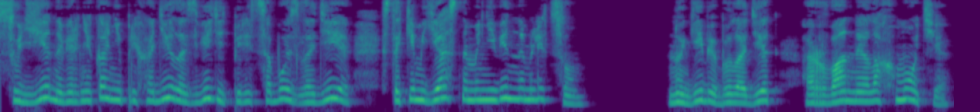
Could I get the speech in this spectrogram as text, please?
судье наверняка не приходилось видеть перед собой злодея с таким ясным и невинным лицом. Но Гиби был одет рваные лохмотья,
